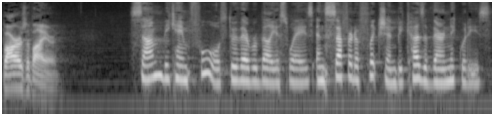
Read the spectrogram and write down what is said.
bars of iron. Some became fools through their rebellious ways and suffered affliction because of their iniquities.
